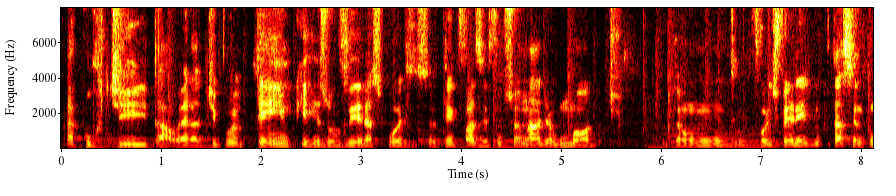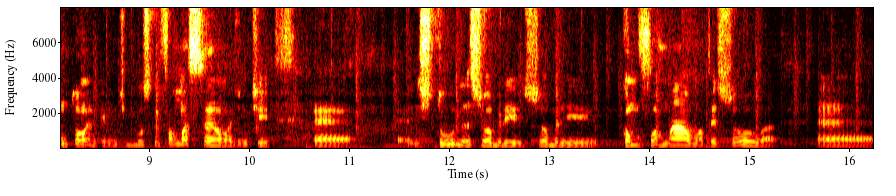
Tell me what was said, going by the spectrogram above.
para curtir e tal. Era tipo, eu tenho que resolver as coisas, eu tenho que fazer funcionar de algum modo. Então, foi diferente do que está sendo com que a gente busca informação, a gente é, estuda sobre, sobre como formar uma pessoa, é,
